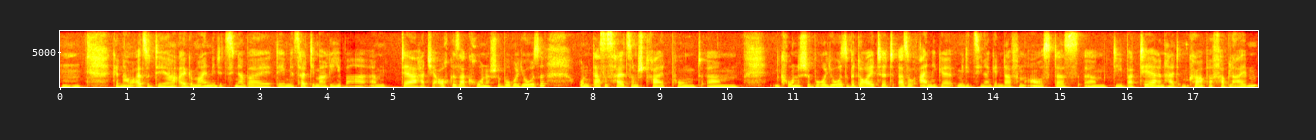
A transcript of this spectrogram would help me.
Mhm. Genau, also der Allgemeinmediziner, bei dem jetzt halt die Marie war, ähm, der hat ja auch gesagt, chronische Borreliose. Und das ist halt so ein Streitpunkt. Ähm, chronische Borreliose bedeutet, also einige Mediziner gehen davon aus, dass ähm, die Bakterien halt im Körper verbleiben,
